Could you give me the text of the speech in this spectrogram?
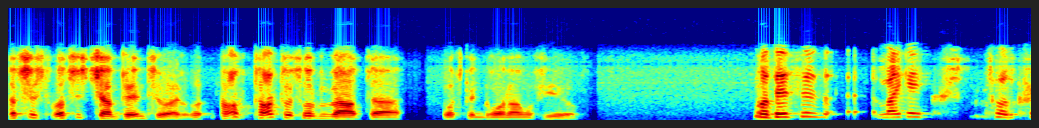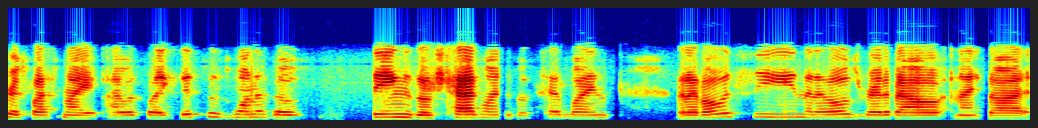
let's just let's just jump into it. Talk talk to us a little bit about uh, what's been going on with you. Well, this is like I told Chris last night. I was like, this is one of those things, those taglines, those headlines that I've always seen, that I've always read about, and I thought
